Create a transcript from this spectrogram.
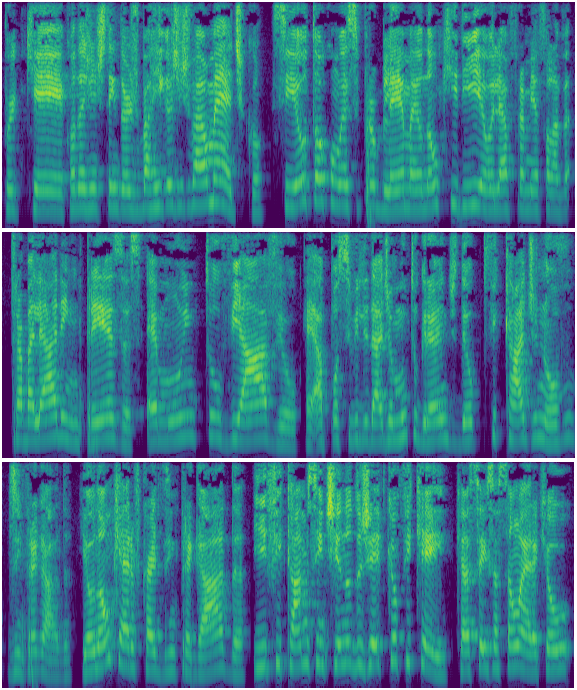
porque quando a gente tem dor de barriga, a gente vai ao médico. Se eu tô com esse problema, eu não queria olhar para mim e falar, trabalhar em empresas é muito viável, é, a possibilidade é muito grande de eu ficar de novo desempregada. E eu não quero ficar desempregada e ficar me sentindo do jeito que eu fiquei, que a sensação era que eu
